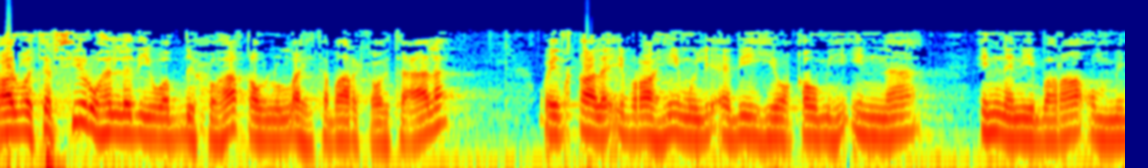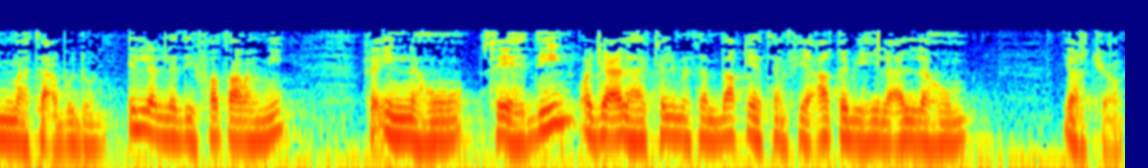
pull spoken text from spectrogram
قال وتفسيرها الذي يوضحها قول الله تبارك وتعالى وإذ قال إبراهيم لأبيه وقومه إنا إنني براء مما تعبدون إلا الذي فطرني فإنه سيهدين وجعلها كلمة باقية في عقبه لعلهم يرجعون.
